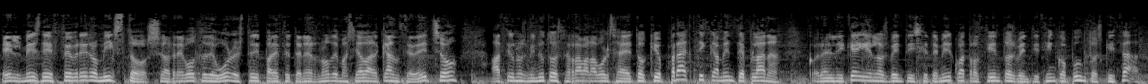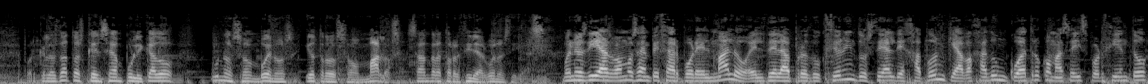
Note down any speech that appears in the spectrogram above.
el mes de febrero mixtos. El rebote de Wall Street parece tener no demasiado alcance. De hecho, hace unos minutos cerraba la bolsa de Tokio prácticamente plana, con el Nikkei en los 27.425 puntos, quizá, porque los datos que se han publicado, unos son buenos y otros son malos. Sandra Torrecillas, buenos días. Buenos días, vamos a empezar por el malo, el de la producción industrial de Japón, que ha bajado un 4,6%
